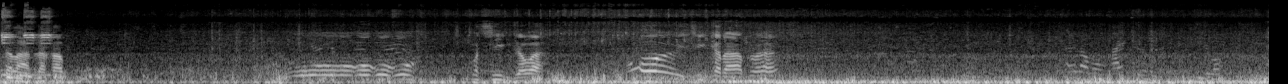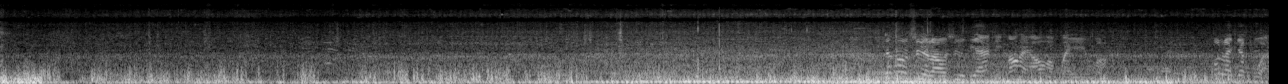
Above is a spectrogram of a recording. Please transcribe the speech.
ไปเลย มาถึงตลาดแล้วครับ โอ้โอ้โอ้โอ้มาชิงเจ้าวะโอ้ยชิงขนาดวะให้เรามองให้เกินที่บอกแล้วเขาชื่อเราชื่อเบียร์นี่เขาให้เอาออกไปอยู่บ่คนละจะขวด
